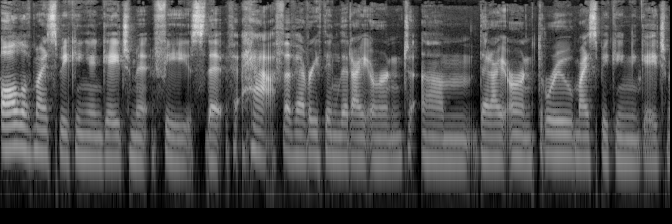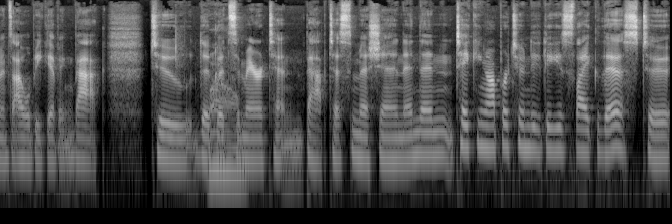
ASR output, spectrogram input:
all of my speaking engagement fees that half of everything that I earned um, that I earned through my speaking engagements I will be giving back to the Wow. Good Samaritan Baptist Mission and then taking opportunities like this to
